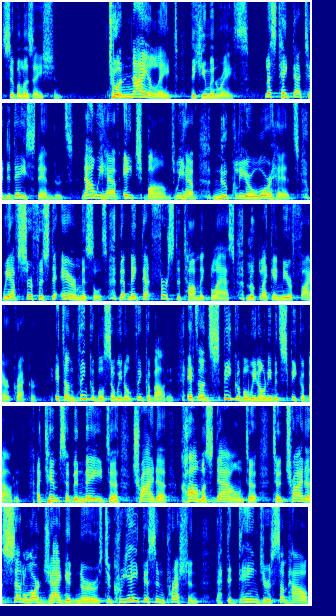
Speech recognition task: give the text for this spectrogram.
civilization, to annihilate the human race. Let's take that to today's standards. Now we have H bombs, we have nuclear warheads, we have surface to air missiles that make that first atomic blast look like a mere firecracker. It's unthinkable, so we don't think about it. It's unspeakable, we don't even speak about it. Attempts have been made to try to calm us down, to, to try to settle our jagged nerves, to create this impression that the danger is somehow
